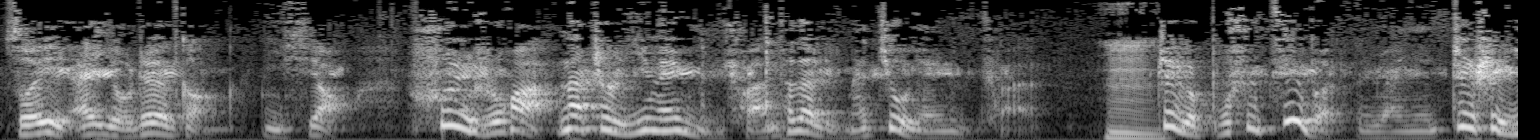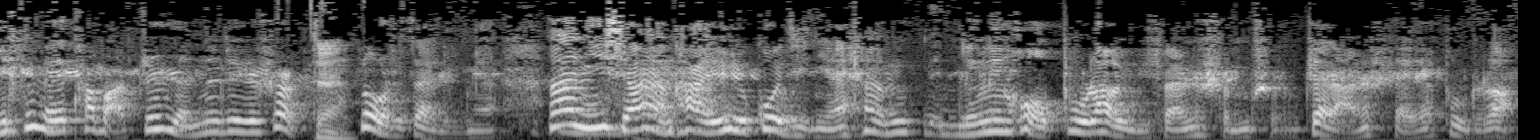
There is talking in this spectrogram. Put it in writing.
所以哎有这个梗你笑。说句实话，那这是因为羽泉他在里面就演羽泉。嗯，这个不是剧本的原因，这是因为他把真人的这个事儿对落实在里面。那你想想看，也许过几年，零零后不知道羽泉是什么水，这俩人谁不知道？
